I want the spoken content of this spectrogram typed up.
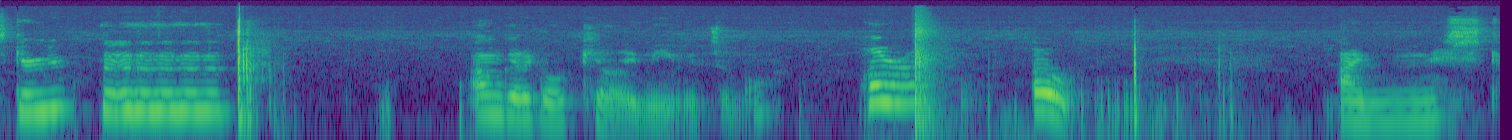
Scare you? I'm gonna go kill him even some more. Alright. Oh. I missed.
